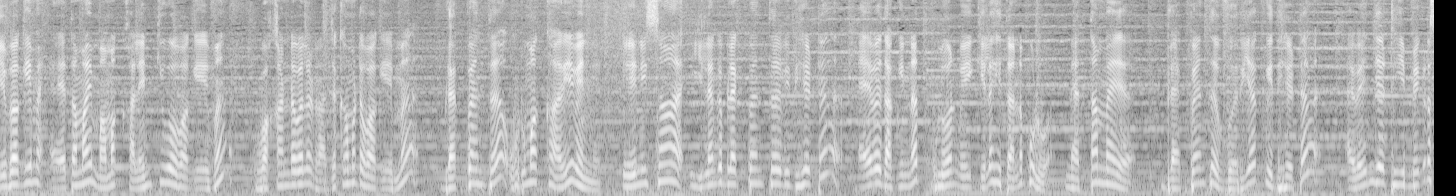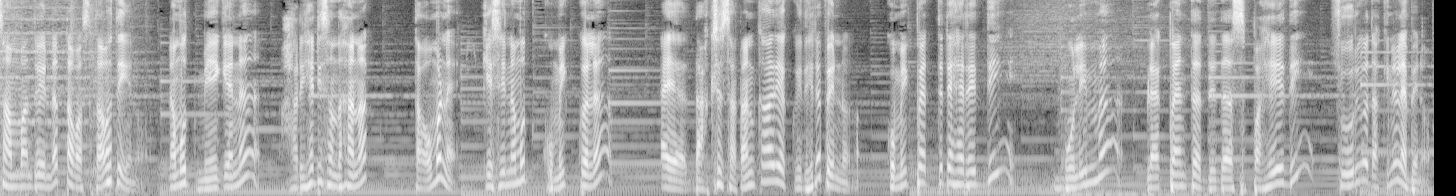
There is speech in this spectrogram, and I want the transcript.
ඒ වගේම ඇය තමයි මම කලින් කිව වගේම වකණ්ඩවල රජකමට වගේම බ්ලක් පැන්ත උරුමක්කාරය වෙන්නේ. ඒ නිසා ඊළඟ බ්ලක් පැන්ත විදිහට ඇව දකින්නත් පුළුවන් වෙයි කියලා හිතන්න පුළුව නැත්තම් ඇය බ්ලක් පැන්ත වරියක් විදිහට ඇවෙන්ජ ටීම් එකට සම්බන්ධ වෙන්නත් අවස්ථාව තියෙනවා. නමුත් මේ ගැන හරිහැටි සඳහනක් තවම නෑ කෙසේ නමුත් කොමික් වල ඇය දක්ෂ සටන්කාරයක් විදිහට පෙන්වනවා කොමික් පැත්තට හැරෙද්දී මුලින්ම බ්ලක් පැන්ත දෙදස් පහේදී ශූරිව දකින ලැබෙනවා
